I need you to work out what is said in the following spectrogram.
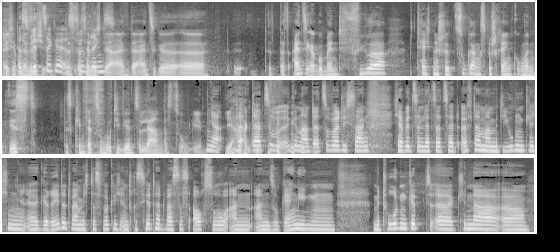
Ja, das Witzige ist, das ist tatsächlich übrigens der, der einzige, äh, das einzige Argument für technische Zugangsbeschränkungen ist, das Kind dazu motivieren zu lernen, das zu umgehen. Ja, ja da, dazu, genau, dazu wollte ich sagen, ich habe jetzt in letzter Zeit öfter mal mit Jugendlichen äh, geredet, weil mich das wirklich interessiert hat, was es auch so an, an so gängigen Methoden gibt, äh, Kinder äh,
